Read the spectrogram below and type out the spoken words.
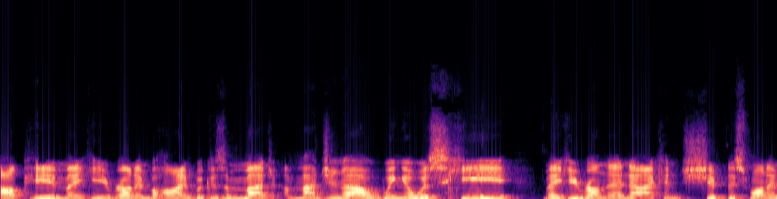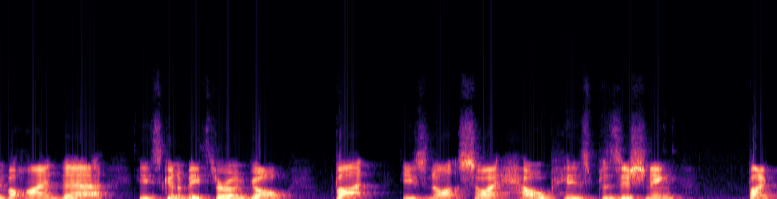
up here making a run in behind because imagine imagine our winger was here making a run there. Now I can chip this one in behind there. He's going to be through and goal. But he's not, so I help his positioning by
